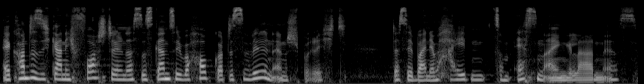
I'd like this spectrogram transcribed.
Er konnte sich gar nicht vorstellen, dass das Ganze überhaupt Gottes Willen entspricht, dass er bei einem Heiden zum Essen eingeladen ist.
